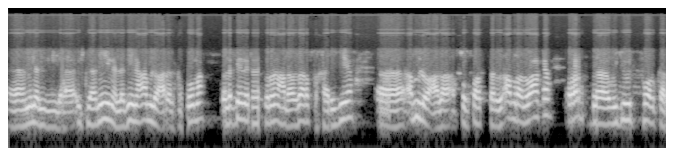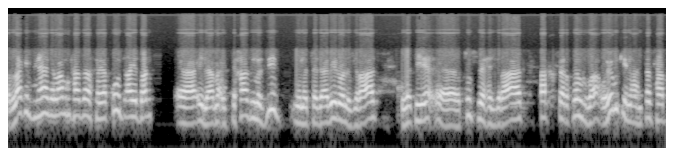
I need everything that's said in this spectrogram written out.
من الإسلاميين الذين عملوا على الحكومة والذين يفكرون على وزارة الخارجية أملوا على السلطات. الأمر الواقع رفض وجود فولكر. لكن في هذا الأمر هذا سيقود أيضا إلى اتخاذ مزيد من التدابير والإجراءات التي تصبح إجراءات أكثر غلظة ويمكن أن تذهب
